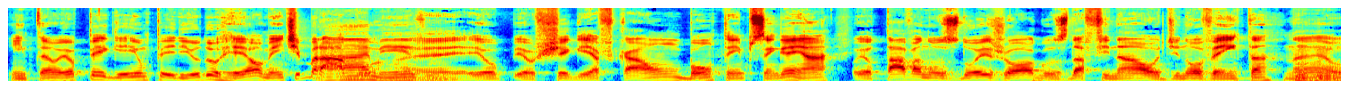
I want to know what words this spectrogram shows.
Então eu peguei um período realmente brabo. Ah, mesmo? É, eu, eu cheguei a ficar um bom tempo sem ganhar. Eu tava nos dois jogos da final de 90, né? Uhum.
